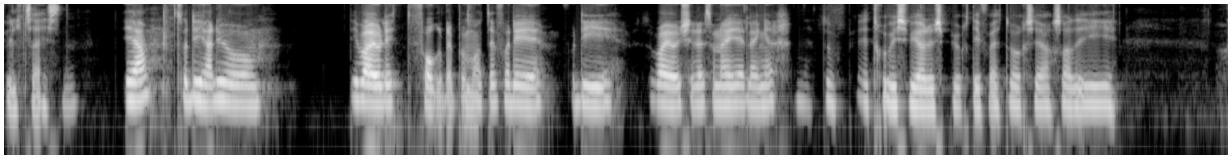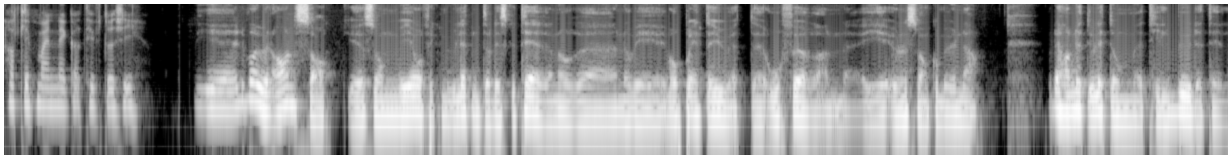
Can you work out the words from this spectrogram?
fylt 16. Ja, så de hadde jo De var jo litt for det, på en måte, fordi fordi så var jo ikke det så nøye lenger. Nettopp. Jeg tror hvis vi hadde spurt dem for et år siden, så hadde de hatt litt mer negativt å si. Det var jo en annen sak eh, som vi òg fikk muligheten til å diskutere når, eh, når vi var oppe og intervjuet eh, ordføreren i Ullensvang kommune. Og det handlet jo litt om tilbudet til,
